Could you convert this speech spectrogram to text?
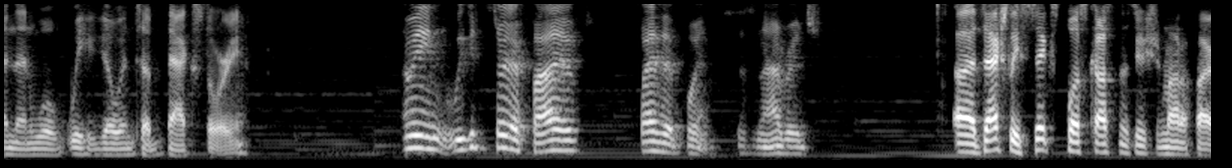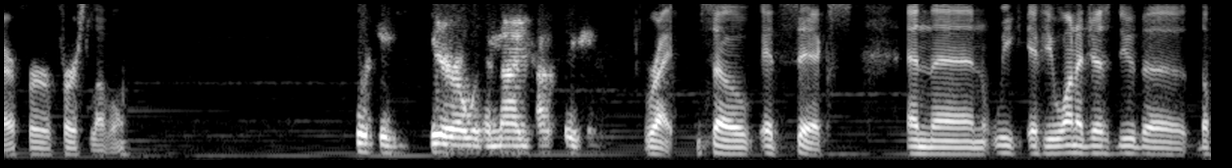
and then we'll we could go into backstory. I mean, we could start at five, five hit points as an average. Uh, it's actually six plus Constitution modifier for first level. which is zero with a nine constitution. Right. So it's six, and then we, if you want to just do the the,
